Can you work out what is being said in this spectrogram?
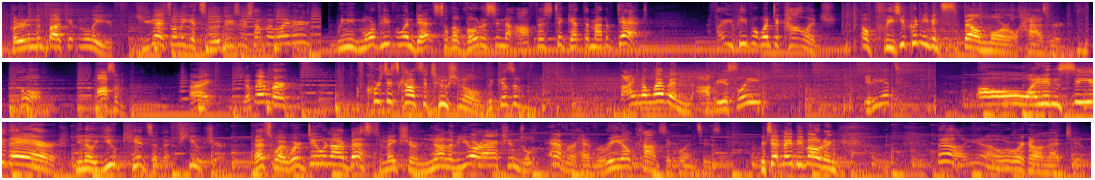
Put it in the bucket and leave. Do you guys want to get smoothies or something later? We need more people in debt, so they'll vote us into office to get them out of debt. I thought you people went to college. Oh, please, you couldn't even spell moral hazard. Cool. Awesome. All right, November. Of course it's constitutional because of 9-11, obviously. Idiot. Oh, I didn't see you there. You know, you kids are the future. That's why we're doing our best to make sure none of your actions will ever have real consequences. Except maybe voting. Well, you know, we're working on that too.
